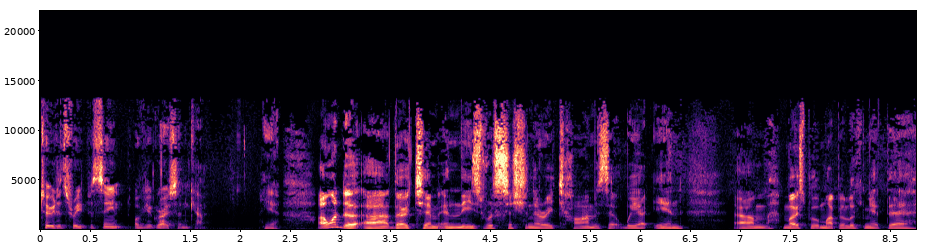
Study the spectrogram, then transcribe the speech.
2 to 3% of your gross income. Yeah. I wonder, uh, though, Tim, in these recessionary times that we are in, um, most people might be looking at their,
